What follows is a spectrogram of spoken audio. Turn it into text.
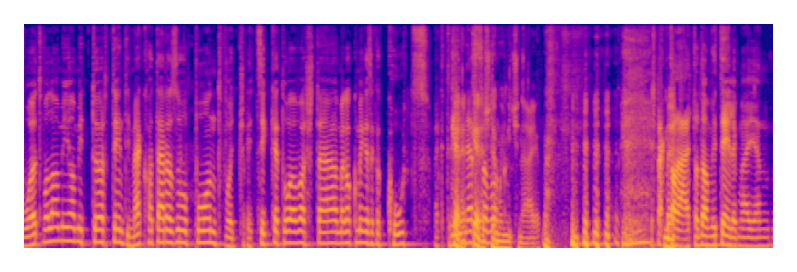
volt valami, ami történt, egy meghatározó pont, vagy csak egy cikket olvastál, meg akkor még ezek a coach, meg tréner Kerestem, szavak. hogy mit csináljak. És megtaláltad, ami tényleg már ilyen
